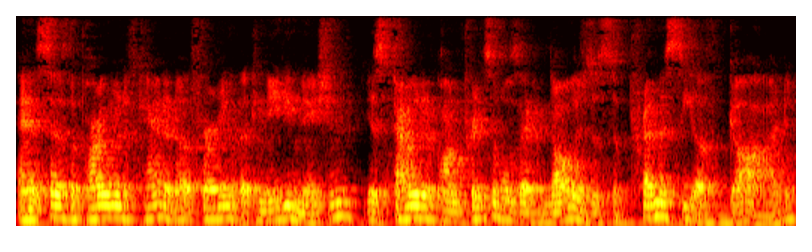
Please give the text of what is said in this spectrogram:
And it says the Parliament of Canada affirming that the Canadian nation is founded upon principles that acknowledge the supremacy of God,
